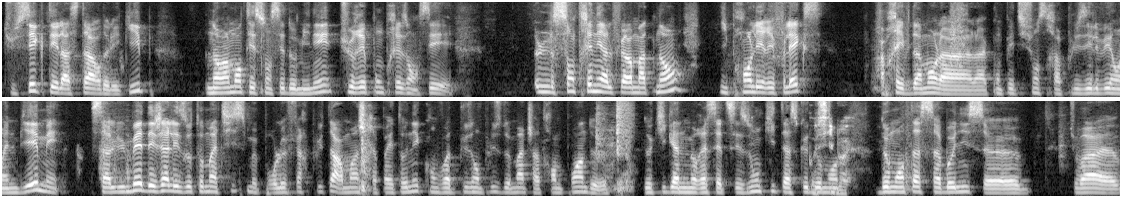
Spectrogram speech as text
tu sais que tu es la star de l'équipe, normalement, tu es censé dominer, tu réponds présent. C'est s'entraîner à le faire maintenant, il prend les réflexes. Après, évidemment, la, compétition sera plus élevée en NBA, mais ça lui met déjà les automatismes pour le faire plus tard. Moi, je ne serais pas étonné qu'on voit de plus en plus de matchs à 30 points de, de Kigan Murray cette saison, quitte à ce que Domantas Sabonis euh, tu vois, euh,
